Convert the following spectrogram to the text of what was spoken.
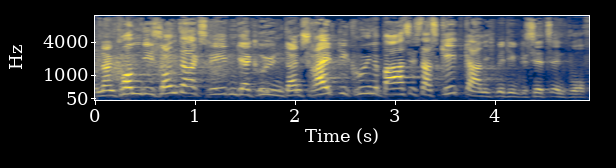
Und dann kommen die Sonntagsreden der GRÜNEN. Dann schreibt die grüne Basis, das geht gar nicht mit dem Gesetzentwurf.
